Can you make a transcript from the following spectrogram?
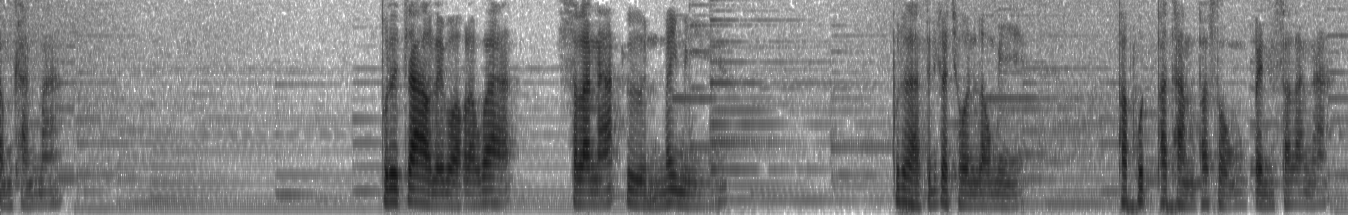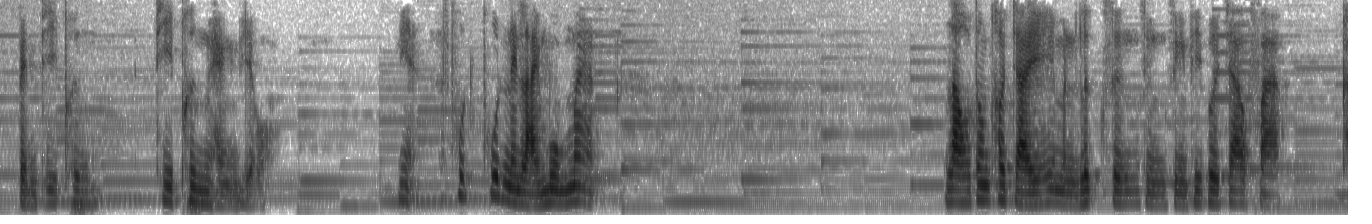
สำคัญมากพระเจ้าเลยบอกเราว่าสารณะอื่นไม่มี พุทธศาสนิกชนเรามีพระพุทธพระธรรมพระสงฆ์เป็นสารณะเป็นที่พึ่งที่พึ่งแห่งเดียว เนี่ยพูดพูดในหลายมุมมาก เราต้องเข้าใจให้มันลึกซึ้งสิ่งสิ่งที่พระเจ้าฝากค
